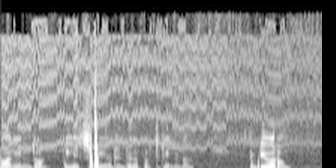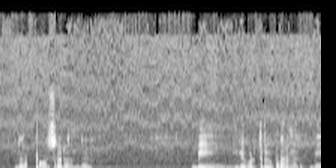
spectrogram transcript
லாகின் டாட் பிஹெச்பி அப்படின்றத கொடுத்துட்டிங்கன்னா இப்படி வரும். இந்த பாஸ்வேர்டு வந்து பி இங்கே கொடுத்துருக்கு பாருங்கள் பி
